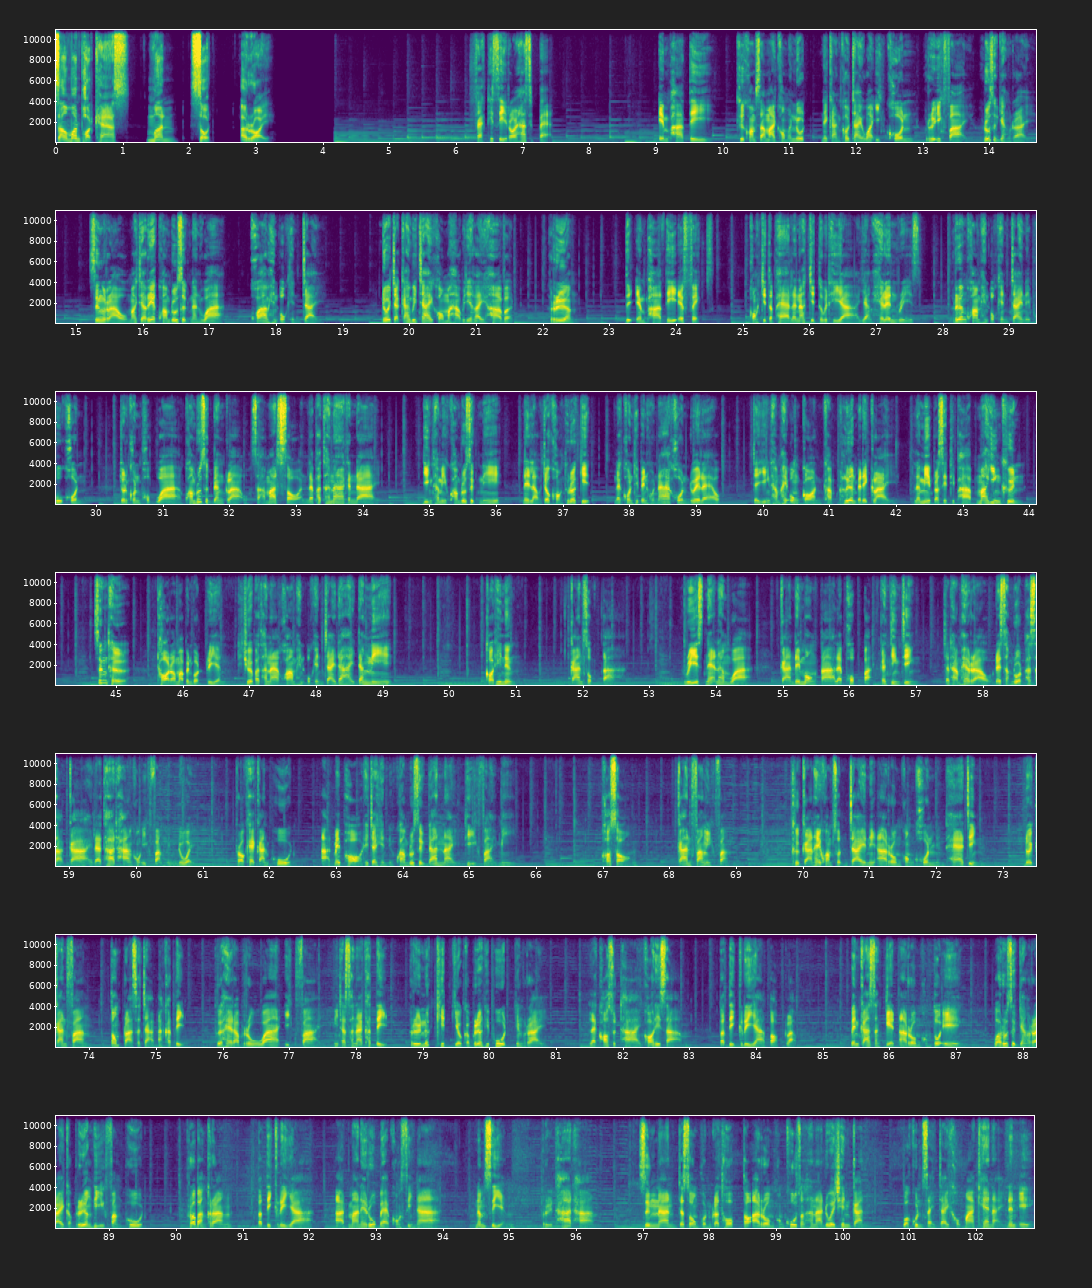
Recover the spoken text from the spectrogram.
Salmon PODCAST มัน สด อร่อย Fact ที่ 458 Empathy คือความสามารถของมนุษย์ในการเข้าใจว่าอีกคนหรืออีกฝ่ายรู้สึกอย่างไร ซึ่งเรามักจะเรียกความรู้สึกนั้นว่า ความเห็นอกเห็นใจ โดยจากการวิจัยของมหาวิทยาลัยฮาร์วาร์ดเรื่อง The Empathy Effects ของจิตแพทย์และนักจิตวิทยาอย่างเฮเลนรีส เรื่องความเห็นอกเห็นใจในผู้คน จนค้นพบว่าความรู้สึกดังกล่าวสามารถสอนและพัฒนากันได้ ยิ่งถ้ามีความรู้สึกนี้ในเหล่าเจ้าของธุรกิจ และคนที่เป็นหัวหน้าคนด้วยแล้ว จะยิ่งทำให้องค์กรขับเคลื่อนไปได้ไกล และมีประสิทธิภาพมากยิ่งขึ้น ซึ่งเธอถอดออกมาเป็นบทเรียนที่ช่วยพัฒนาความเห็นอกเห็นใจได้ดังนี้ ข้อที่ 1 การสบตารีสแนะนำว่าการได้มองตาและพบปะกันจริง ๆ จะทำให้เราได้สำรวจภาษากายและท่าทางของอีกฝั่งหนึ่งด้วย เพราะแค่การพูดอาจไม่พอที่จะเห็นถึงความรู้สึกด้านในที่อีกฝ่ายมี ข้อ 2. การฟังอีกฝั่ง คือการให้ความสนใจในอารมณ์ของคนอย่างแท้จริง โดยการฟังต้องปราศจากอคติ เพื่อให้รับรู้ว่าอีกฝ่ายมีทัศนคติ หรือนึกคิดเกี่ยวกับเรื่องที่พูดอย่างไร และข้อสุดท้ายข้อที่ 3 ปฏิกิริยาตอบกลับ เป็นการสังเกตอารมณ์ของตัวเอง ว่ารู้สึกอย่างไรกับเรื่องที่อีกฝั่งพูด เพราะบางครั้งปฏิกิริยาอาจมาในรูปแบบของสีหน้า น้ำเสียงหรือท่าทาง ซึ่งนั่นจะส่งผลกระทบต่ออารมณ์ของคู่สนทนาด้วยเช่นกัน ว่าคุณใส่ใจเขามากแค่ไหนนั่นเอง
